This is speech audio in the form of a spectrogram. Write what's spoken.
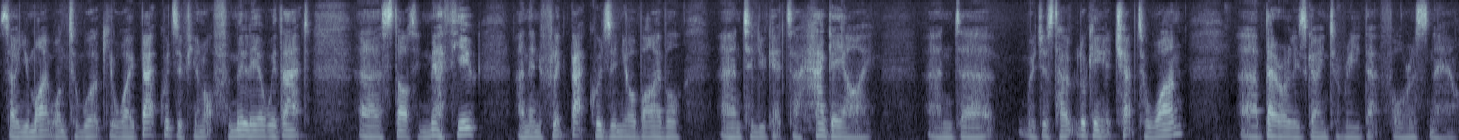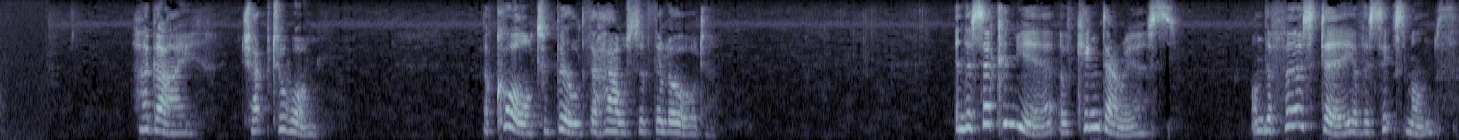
So you might want to work your way backwards if you're not familiar with that. Uh, start in Matthew and then flick backwards in your Bible until you get to Haggai. And uh, we're just looking at chapter 1. Uh, Beryl is going to read that for us now. Haggai chapter 1 A call to build the house of the Lord. In the second year of King Darius, on the first day of the sixth month,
